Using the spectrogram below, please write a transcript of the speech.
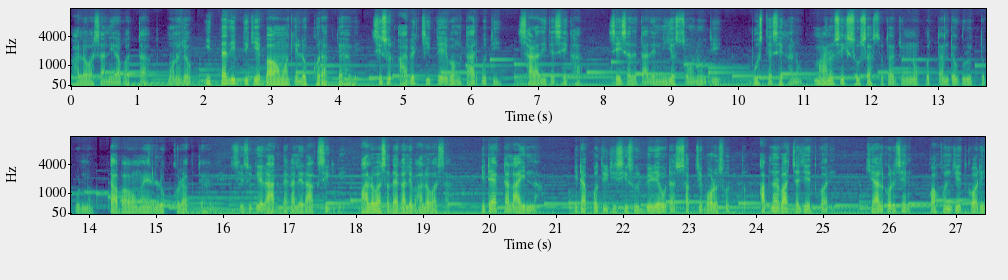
ভালোবাসা, নিরাপত্তা, মনোযোগ ইত্যাদির দিকে বাবা মাকে লক্ষ্য রাখতে হবে। শিশুর আবেগ চিত্তে এবং তার প্রতি সাড়া দিতে শেখা, সেই সাথে তাদের নিজস্ব অনুভূতি বুঝতে শেখানো। মানসিক সুস্বাস্থ্যতার জন্য অত্যন্ত গুরুত্বপূর্ণ। তা বাবা মায়ের লক্ষ্য রাখতে হবে। শিশুকে রাগ দেখালে রাগ শিখবে। ভালোবাসা দেখালে ভালোবাসা। এটা একটা লাইন না। এটা প্রতিটি শিশুর বেড়ে ওঠার সবচেয়ে বড় সত্য। আপনার বাচ্চা জেদ করে। খেয়াল করেছেন? কখন জেদ করে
